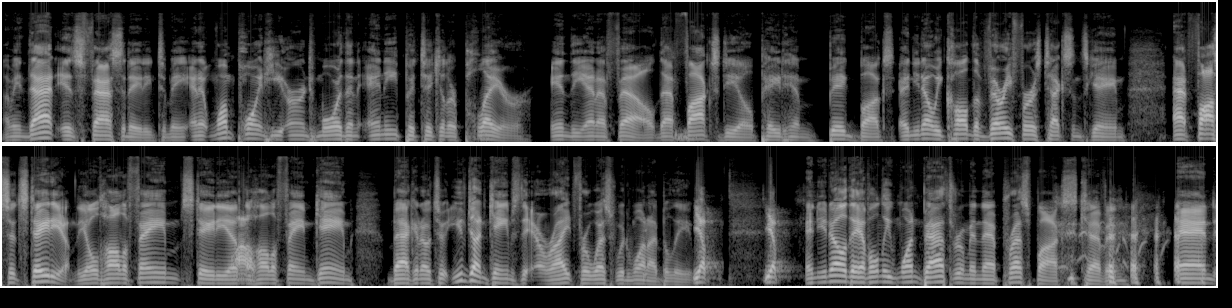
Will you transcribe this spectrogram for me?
I mean, that is fascinating to me. And at one point, he earned more than any particular player in the NFL. That Fox deal paid him big bucks. And, you know, he called the very first Texans game at Fawcett Stadium, the old Hall of Fame stadium, wow. the Hall of Fame game back in 02. You've done games there, right, for Westwood One, I believe. Yep. Yep. And you know they have only one bathroom in that press box, Kevin. and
